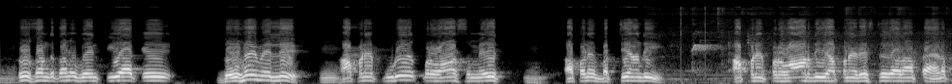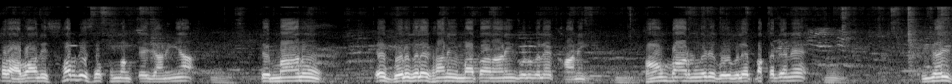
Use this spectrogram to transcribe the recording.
ਹੂੰ। ਤੋਂ ਸੰਗਤਾਂ ਨੂੰ ਬੇਨਤੀ ਆ ਕਿ ਦੋਹੇ ਮੇਲੇ ਆਪਣੇ ਪੂਰੇ ਪਰਿਵਾਰ ਸਮੇਤ ਆਪਣੇ ਬੱਚਿਆਂ ਦੀ ਆਪਣੇ ਪਰਿਵਾਰ ਦੀ ਆਪਣੇ ਰਿਸ਼ਤੇਦਾਰਾਂ ਭੈਣ ਭਰਾਵਾਂ ਦੀ ਸਭ ਦੀ ਸੁੱਖ ਮੰਗ ਕੇ ਜਾਣੀਆਂ। ਤੇ ਮਾਂ ਨੂੰ ਇਹ ਗੁਲਗੁਲੇ ਖਾਣੀ ਮਾਤਾ ਰਾਣੀ ਗੁਲਗੁਲੇ ਖਾਣੀ। ਸੋਮਵਾਰ ਨੂੰ ਇਹਦੇ ਗੁਲਗੁਲੇ ਪੱਕਦੇ ਨੇ। ਠੀਕ ਹੈ ਜੀ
